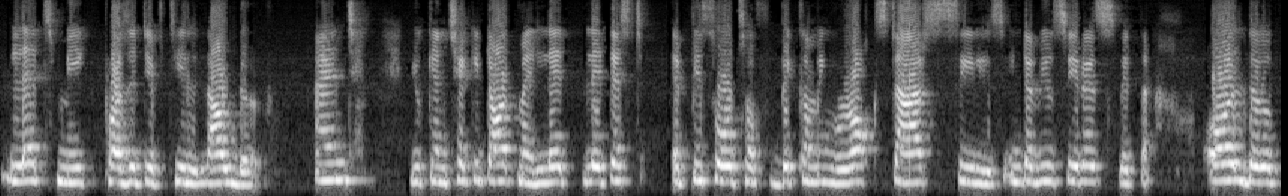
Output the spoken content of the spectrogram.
let's make positivity louder. And you can check it out my late, latest episodes of Becoming Rockstar series, interview series with all the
